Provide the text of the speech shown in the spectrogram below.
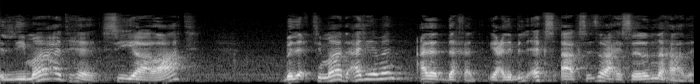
اللي ما عندها سيارات بالاعتماد على اليمن على الدخل. يعني بالإكس أكسس راح يصير لنا هذا.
